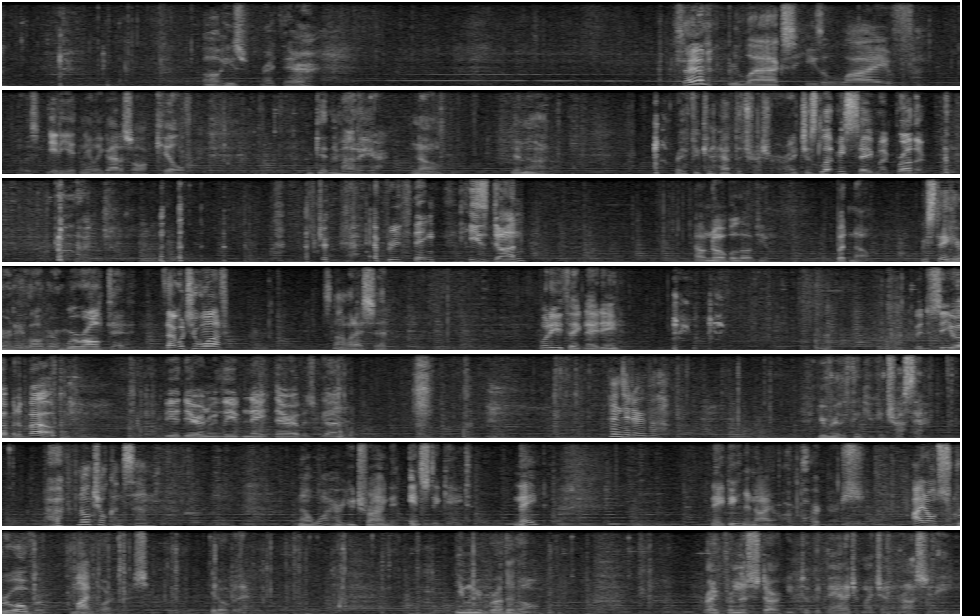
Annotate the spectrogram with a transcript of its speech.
Oh, he's right there. Sam? Relax, he's alive. Oh, this idiot nearly got us all killed. I'm getting him out of here. No, you're not. Rafe, you can have the treasure, all right? Just let me save my brother. After everything he's done? How noble of you. But no, We stay here any longer and we're all dead. Is that what you want? it's not what I said. What do you think, Nadine? Good to see you up and about. Be a dear and relieve Nate there of his gun. Hand it over. You really think you can trust him? Huh? Not your concern. Now, why are you trying to instigate? Nate? Nadine and I are partners. I don't screw over my partners. Get over there. You and your brother, though. Right from the start, you took advantage of my generosity.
